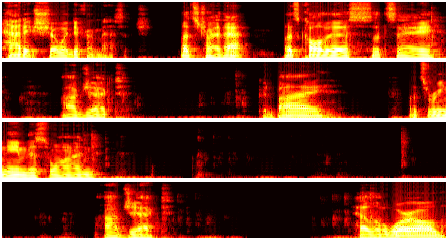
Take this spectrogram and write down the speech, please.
had it show a different message. Let's try that. Let's call this, let's say, object goodbye. Let's rename this one object hello world.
